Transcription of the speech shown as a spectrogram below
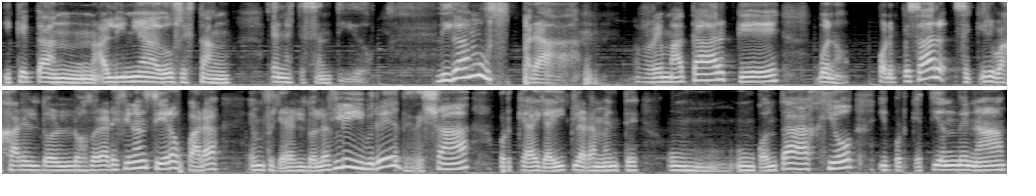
y qué tan alineados están en este sentido. Digamos, para rematar que, bueno, por empezar, se quiere bajar los dólares financieros para enfriar el dólar libre desde ya, porque hay ahí claramente un, un contagio y porque tienden a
